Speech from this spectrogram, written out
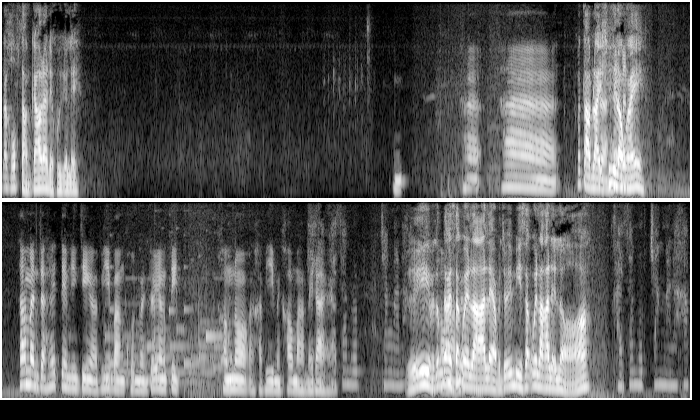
ถ้าครบสามเก้าได้เดี๋ยวคุยกันเลย ถ้าถ้า ก็ตามรายชื่อเราไง ถ้ามันจะให้เต็มจริง ๆอะพี่บางคนมันก็ยังติดข้างนอกอะครับพี่มันเข้ามาไม่ได้ใคครรับซ่อมรถช่างมานะเฮ้ยมันต้องได้สักเวลาแหละมันจะไม่มีสักเวลาเลยเหรอ ใครซ่อมรถช่างมานะครับ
